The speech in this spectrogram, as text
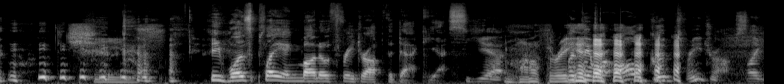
Jeez. He was playing mono three drop the deck. Yes. yeah, Mono three. but they were all good three drops. Like,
